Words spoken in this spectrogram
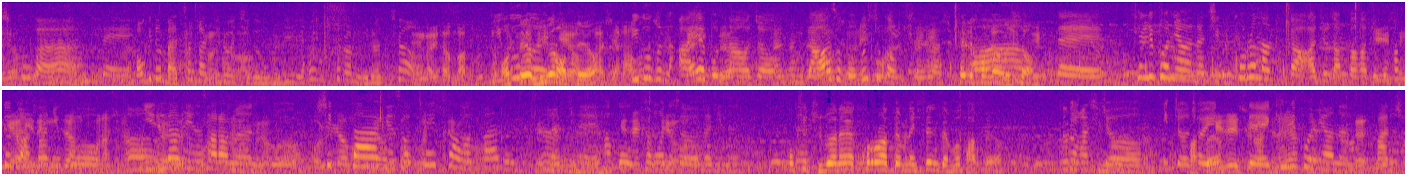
19가 네. 거기도 마찬가지로 지금 우리 한국처럼 이렇죠. 저희가 일단 맛 어때요? 미국은 어때요? 맛이 아무 미국은 아예 못 나오죠. 나와서 먹을 수가 없어요. 캘리포니아 아. 그렇죠? 네, 캘리포니아는 지금 코로나가 아주 나빠가지고 학교도 안 다니고 일 다니는 사람은 뭐 식당에서 테이크아웃만 네, 하고 병원에서 다니는 혹시 주변에 코로나 때문에 희생된 분 봤어요? 돌아가신 분. 있죠, 있죠. 봤어요? 저희 네? 캘리포니아는 네. 많죠.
